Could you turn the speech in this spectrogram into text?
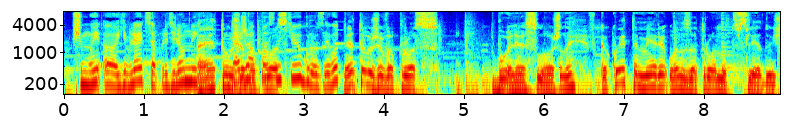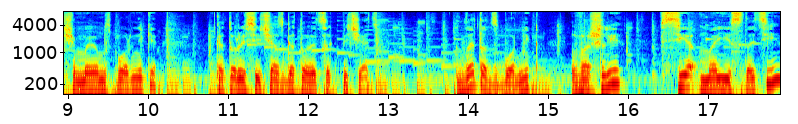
в общем, и э, являются определенной а это уже даже вопрос, опасностью и угрозой. Вот... Это уже вопрос более сложный. В какой-то мере он затронут в следующем моем сборнике, который сейчас готовится к печати. В этот сборник вошли все мои статьи,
